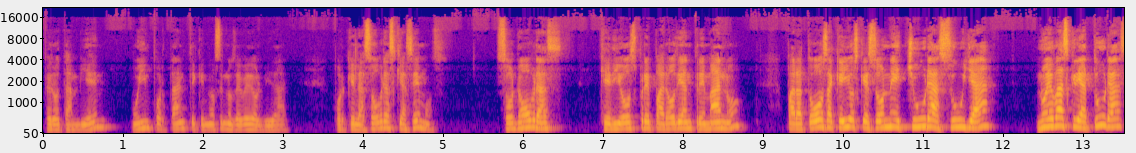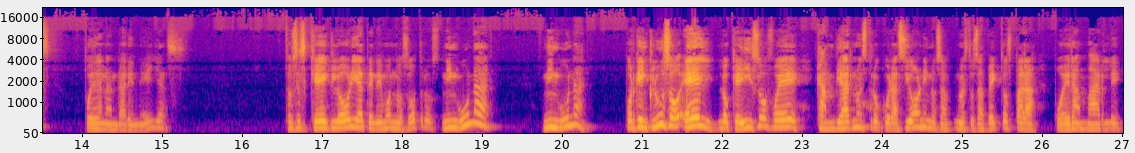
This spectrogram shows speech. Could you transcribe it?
pero también, muy importante que no se nos debe de olvidar, porque las obras que hacemos son obras que Dios preparó de antemano para todos aquellos que son hechura suya, nuevas criaturas, puedan andar en ellas. Entonces, ¿qué gloria tenemos nosotros? Ninguna, ninguna. Porque incluso Él lo que hizo fue cambiar nuestro corazón y nuestros afectos para poder amarle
